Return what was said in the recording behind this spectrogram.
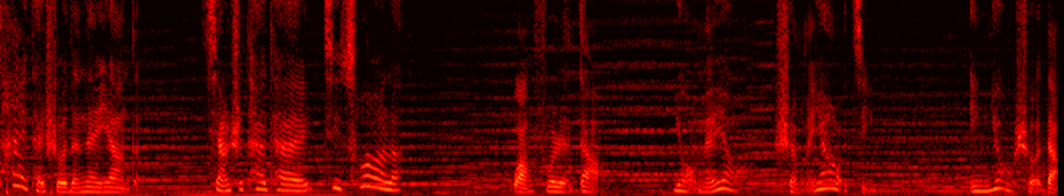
太太说的那样的，想是太太记错了。王夫人道：“有没有什么要紧？”英又说道：“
